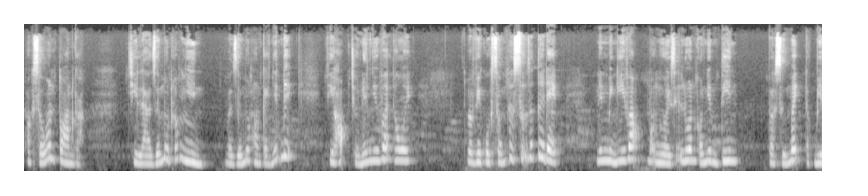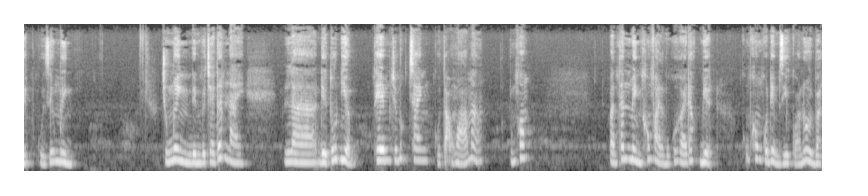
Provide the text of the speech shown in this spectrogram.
hoặc xấu hoàn toàn cả chỉ là dưới một góc nhìn và dưới một hoàn cảnh nhất định thì họ trở nên như vậy thôi và vì cuộc sống thật sự rất tươi đẹp nên mình hy vọng mọi người sẽ luôn có niềm tin vào sứ mệnh đặc biệt của riêng mình Chúng mình đến với trái đất này là để tô điểm thêm cho bức tranh của tạo hóa mà, đúng không? Bản thân mình không phải là một cô gái đặc biệt, cũng không có điểm gì quá nổi bật,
